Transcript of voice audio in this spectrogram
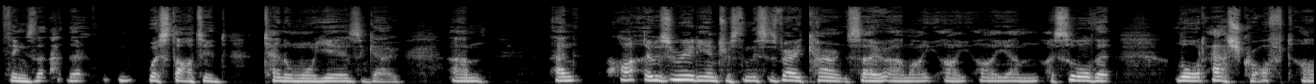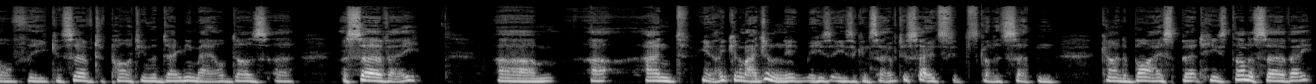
things that that were started ten or more years ago, um, and it was really interesting. This is very current. So um, I I I, um, I saw that Lord Ashcroft of the Conservative Party in the Daily Mail does a, a survey, um, uh, and you know you can imagine he's he's a conservative, so it's it's got a certain kind of bias. But he's done a survey.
